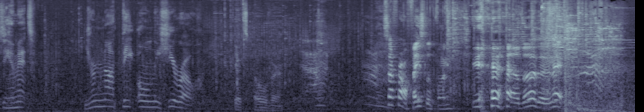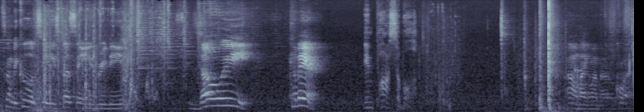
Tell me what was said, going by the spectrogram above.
Damn it. You're not the only hero. It's over. Sephiroth face look funny. Yeah, but other than that, it's gonna be cool to see these cutscenes redid. Zoe, come here. Impossible. I don't like my dog quiet.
